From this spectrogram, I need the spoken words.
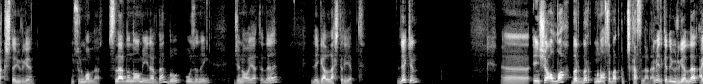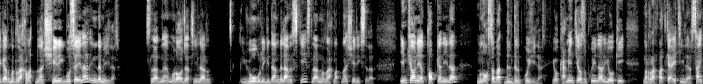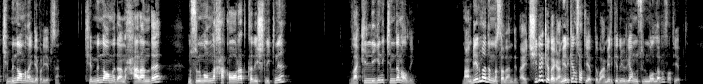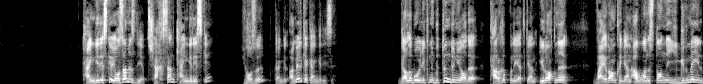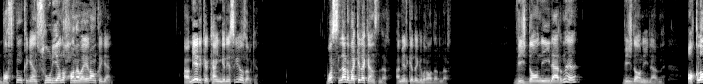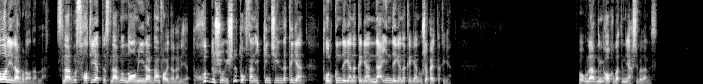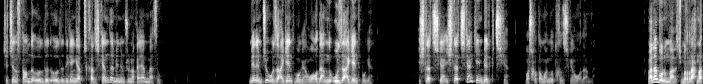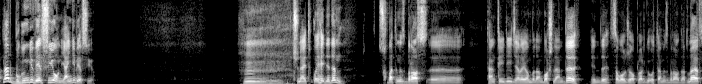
Aqshda yurgan musulmonlar. Sizlarni nominglardan bu o'zining jinoyatini legallashtiryapti. Lekin e, inshaalloh bir bir munosabat qilib chiqasizlar. Amerikada yurganlar agar mirrahmat bilan sherik bo'lsanglar indamanglar. Sizlarni murojaatinglar yo'qligidan bilamizki sizlar mirrahmat bilan sheriksizlar. Imkoniyat topganinglar munosabat bildirib qo'yinglar. Yo komment yozib qo'yinglar yoki mirrahmatga aytinglar. San kimni nomidan gapiryapsan? Kimni nomidan haramda musulmonni haqorat qilishlikni vakilligini kimdan olding man bermadim masalan deb aytishinglar kerak amerikani sotyapti bu. Amerikada yurgan musulmonlarni sotyapti kongressga yozamiz deyapti shaxsan kongressga yozib Kongre- amerika kongressi galiboylikni butun dunyoda targ'ib qilayotgan iroqni vayron qilgan afg'onistonni yigirma yil bosqin qilgan suriyani xonavayron qilgan amerika kongressiga yozar ekan va sizlar vakil ekansizlar amerikadagi birodarlar. Vijdoniylarni vijdoniylarni oqlab olinglar birodarlar. Sizlarni sotyapti sizlarni nominglardan foydalanyapti. Xuddi shu ishni to'qson ikkinchi yilda qilgan to'lqin degani qilgan nain degani qilgan o'sha paytda qilgan. Va ularning oqibatini yaxshi bilamiz. Chechenistonda o'ldi o'ldi degan gap chiqarishganda menimcha unaqa ham emas u. Menimcha o'zi agent bo'lgan u odamni o'zi agent bo'lgan. Ishlatishgan ishlatishgan keyin berkitishgan boshqa tomonga o'tkazishgan u odamni. Mana bu mana shu rahmatlar bugungi version yangi version. Hmm, shuni aytib qo'yay dedim. Suhbatimiz biroz e, tanqidiy jarayon bilan boshlandi. Endi savol javoblarga o'tamiz birodarlar.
